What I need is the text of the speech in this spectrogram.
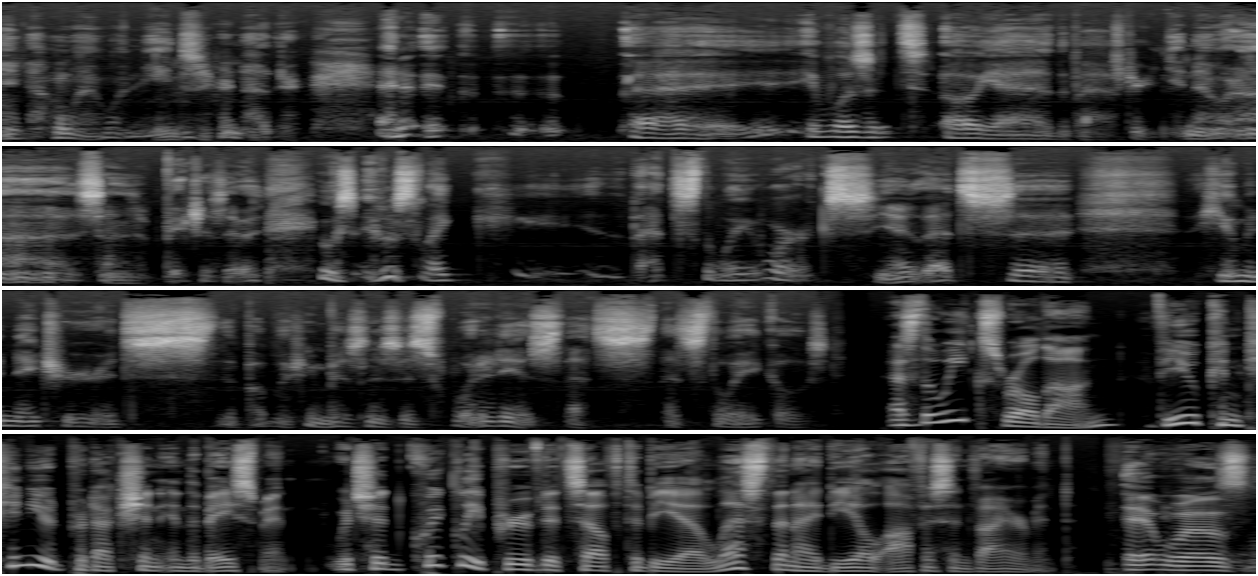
you know, one means or another, and. It, uh, it wasn't. Oh yeah, the bastard. You know, ah, sons of bitches. It was. It was. It was like that's the way it works. You know, that's uh, human nature. It's the publishing business. It's what it is. That's that's the way it goes. As the weeks rolled on, Vue continued production in the basement, which had quickly proved itself to be a less than ideal office environment. It was.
